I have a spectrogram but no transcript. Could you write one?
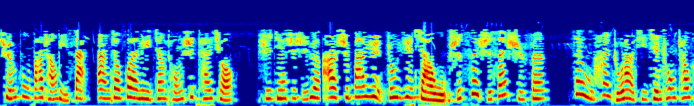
全部八场比赛按照惯例将同时开球，时间是十月二十八日周日下午十四时三十分，在武汉卓尔提前冲超后，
